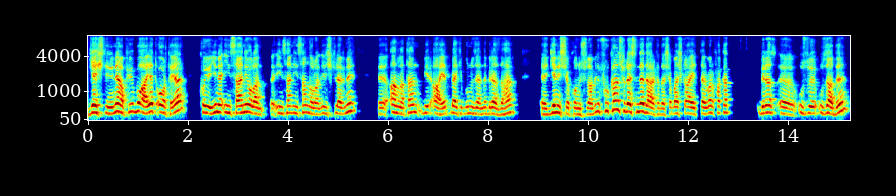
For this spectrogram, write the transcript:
geçtiğini ne yapıyor? Bu ayet ortaya koyuyor. Yine insani olan, insan insanla olan ilişkilerini e, anlatan bir ayet. Belki bunun üzerinde biraz daha e, genişçe konuşulabilir. Furkan suresinde de arkadaşlar başka ayetler var fakat biraz e, uzadı.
